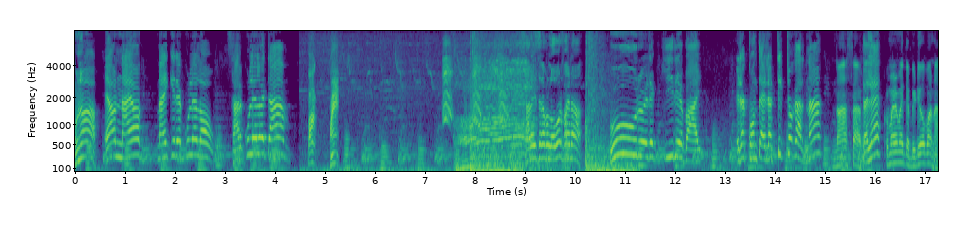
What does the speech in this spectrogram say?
শুন এখন নায়ক নায়িকিরে কুলে লও স্যার কুলে লইতাম স্যার এই স্যার আমার লভার পায় না পুরো এটা কি রে ভাই? এটা কোনটা এটা টিকটকার না? না স্যার তাহলে ক্রমের মধ্যে ভিডিও বানা।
